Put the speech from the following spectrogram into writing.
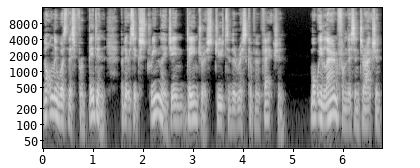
Not only was this forbidden, but it was extremely dangerous due to the risk of infection. What we learn from this interaction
